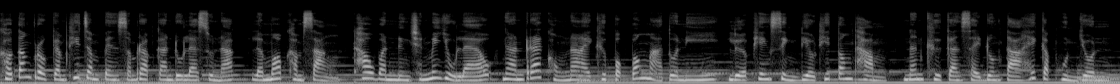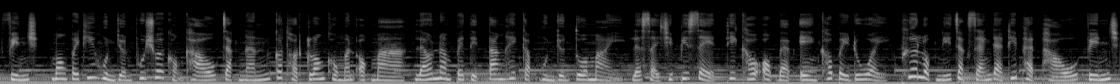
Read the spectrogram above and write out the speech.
เขาตั้งโปรแกรมที่จำเป็นสำหรับการดูแลสุนัข และมอบคำสั่ง ถ้าวันหนึ่งฉันไม่อยู่แล้ว งานแรกของนายคือปกป้องหมาตัวนี้ เหลือเพียงสิ่งเดียวที่ต้องทำนั่นคือการใส่ดวงตาให้กับหุ่นยนต์ ฟินช์มองไปที่หุ่นยนต์ผู้ช่วยของเขา จากนั้นก็ถอดกล้องของมันออกมา แล้วนำไปติดตั้งให้กับหุ่นยนต์ตัวใหม่ และใส่ชิปพิเศษที่เขาออกแบบเองเข้าไปด้วย เพื่อหลบหนีจากแสงแดดที่แผดเผา ฟินช์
